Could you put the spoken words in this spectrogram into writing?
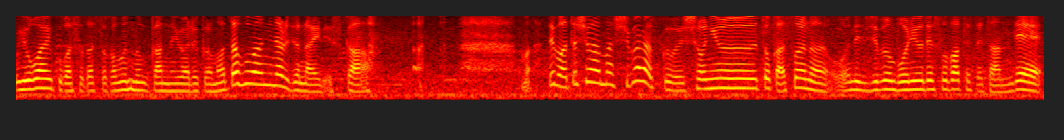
弱い子が育つとかうんぬんかんぬん言われるからまた不安になるじゃないですか。まあ、でも私はまあしばらく初乳とかそういうのを、ね、自分母乳で育ててたんで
